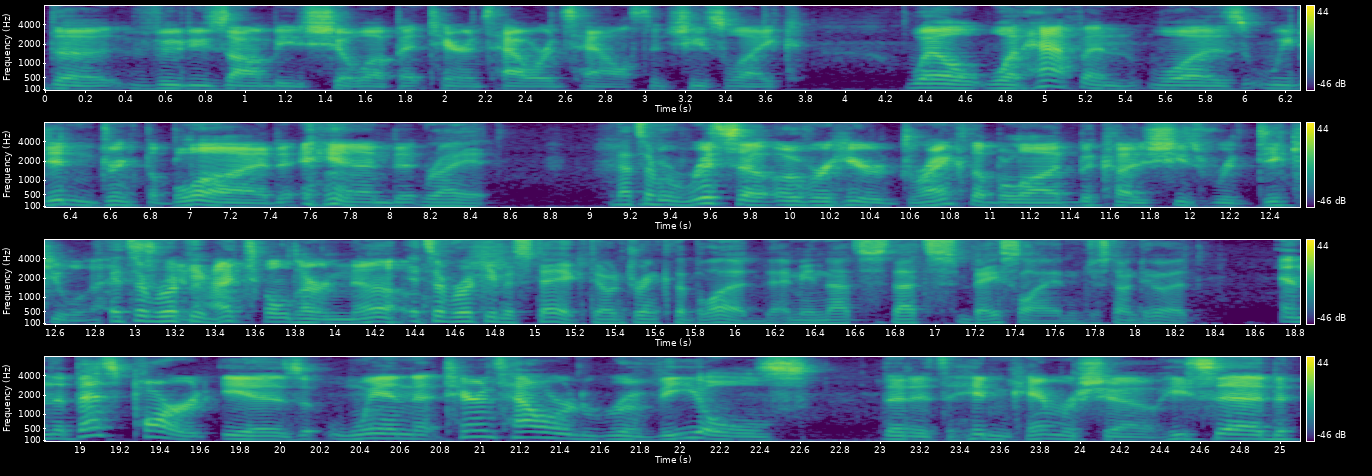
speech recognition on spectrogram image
the voodoo zombies show up at Terrence Howard's house, and she's like, well, what happened was we didn't drink the blood, and Right. That's a Marissa over here drank the blood because she's ridiculous. It's a rookie- And I told her no. it's a rookie mistake. Don't drink the blood. I mean, that's that's baseline. Just don't do it. And the best part is when Terrence Howard reveals that it's a hidden camera show. He said,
